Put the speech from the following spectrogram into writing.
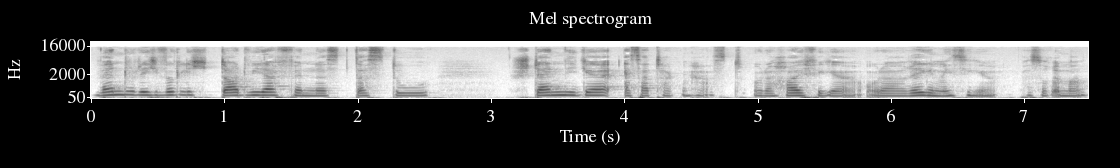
Wenn du dich wirklich dort wiederfindest, dass du ständige Essattacken hast oder häufige oder regelmäßige, was auch immer,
